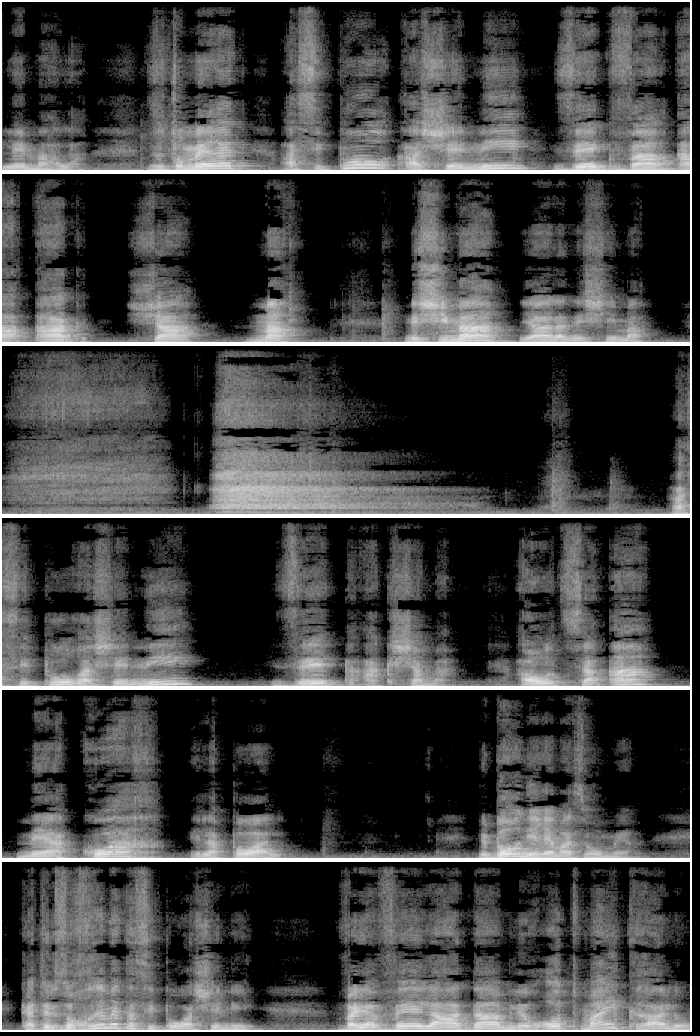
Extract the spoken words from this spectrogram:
למעלה. זאת אומרת, הסיפור השני זה כבר ההגשמה. נשימה? יאללה, נשימה. הסיפור השני זה ההגשמה. ההוצאה מהכוח אל הפועל. ובואו נראה מה זה אומר. כי אתם זוכרים את הסיפור השני. ויבא אל האדם לראות מה יקרא לו,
